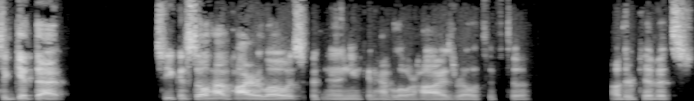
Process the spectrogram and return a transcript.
to get that, so you can still have higher lows, but then you can have lower highs relative to other pivots.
